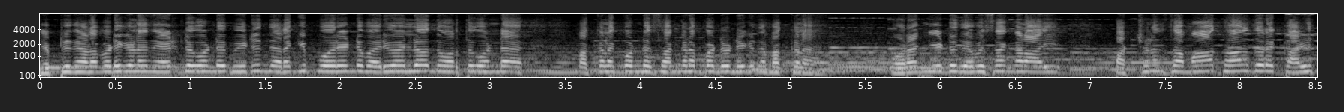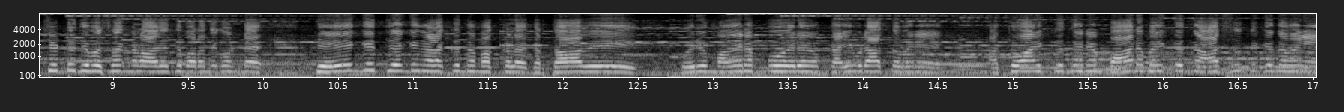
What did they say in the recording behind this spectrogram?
ജപ്തി നടപടികളെ നേരിട്ടുകൊണ്ട് വീട്ടിൽ നിന്ന് ഇറങ്ങിപ്പോരേണ്ടി വരുമല്ലോ എന്ന് ഓർത്തുകൊണ്ട് മക്കളെ കൊണ്ട് സങ്കടപ്പെട്ടുകൊണ്ടിരിക്കുന്ന മക്കൾ ഉറങ്ങിയിട്ട് ദിവസങ്ങളായി ഭക്ഷണം സമാധാനത്തോടെ കഴിച്ചിട്ട് ദിവസങ്ങളായി എന്ന് പറഞ്ഞുകൊണ്ട് തേങ്ങി തേങ്ങി നടക്കുന്ന മക്കളെ കർത്താവേ ഒരു മകനെ പോലും കൈവിടാത്തവനെ അധ്വാനിക്കുന്നതിനും ഭാരമയക്കുന്ന ആശ്വസിപ്പിക്കുന്നവനെ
